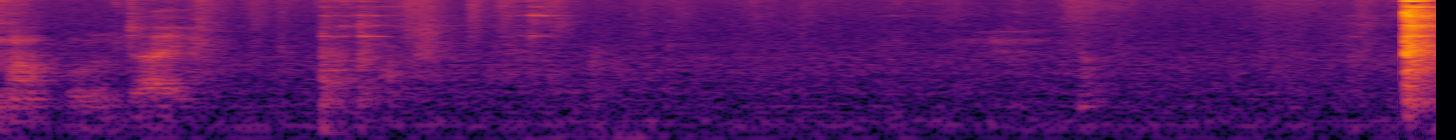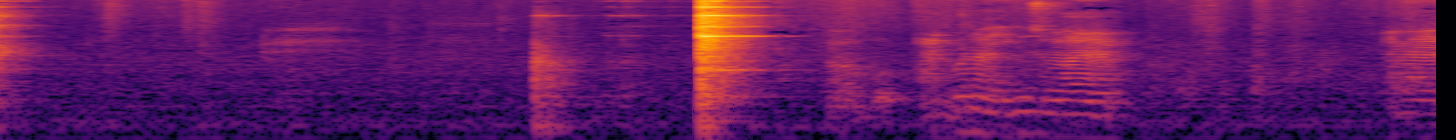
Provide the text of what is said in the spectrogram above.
small old oh, tire. I'm gonna use my my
